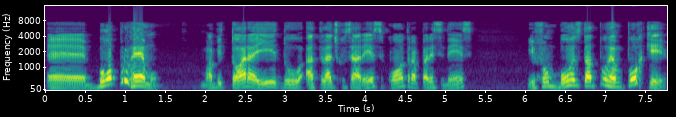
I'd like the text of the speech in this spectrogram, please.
é bom para o Remo. Uma vitória aí do Atlético Cearense contra a Aparecidense. E foi um bom resultado para o Remo. Por quê?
